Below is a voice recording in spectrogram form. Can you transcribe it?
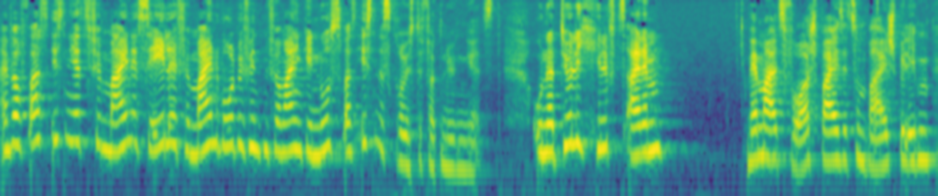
einfach, was ist denn jetzt für meine Seele, für mein Wohlbefinden, für meinen Genuss, was ist denn das größte Vergnügen jetzt? Und natürlich hilft es einem, wenn man als Vorspeise zum Beispiel eben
